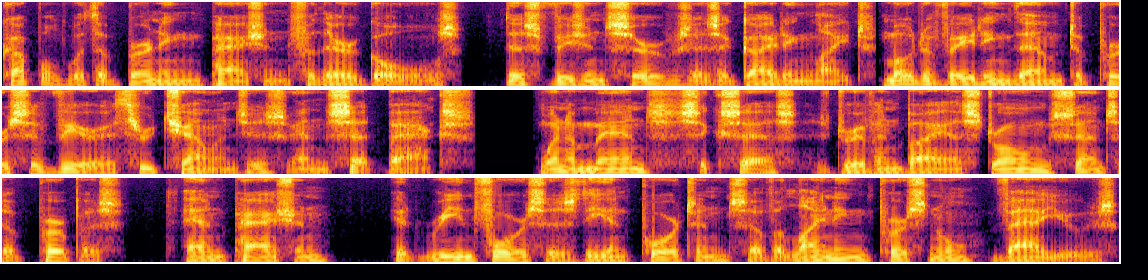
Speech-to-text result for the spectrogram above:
coupled with a burning passion for their goals. This vision serves as a guiding light, motivating them to persevere through challenges and setbacks. When a man's success is driven by a strong sense of purpose and passion, it reinforces the importance of aligning personal values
